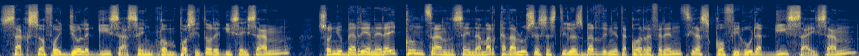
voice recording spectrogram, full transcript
Saxofoi jole giza zein kompositore giza izan, soinu berrien eraikuntzan zein amarkada luzez estilo ezberdinetako referentziazko figura giza izan,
